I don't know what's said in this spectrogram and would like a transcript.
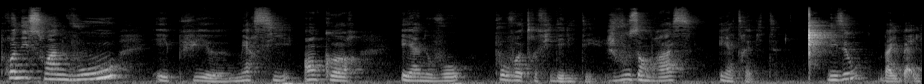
prenez soin de vous Et puis, euh, merci encore et à nouveau pour votre fidélité. Je vous embrasse et à très vite. Bisous, bye bye.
